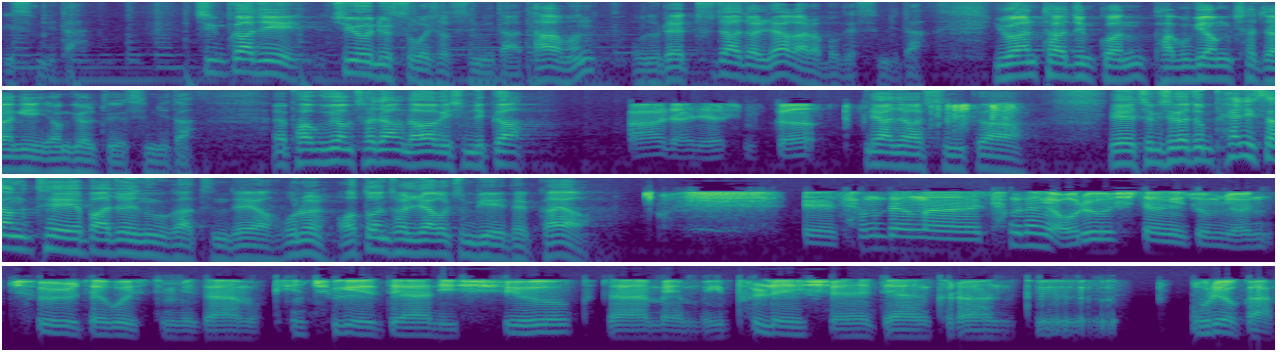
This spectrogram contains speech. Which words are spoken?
있습니다. 지금까지 주요 뉴스 보셨습니다. 다음은 오늘의 투자 전략 알아보겠습니다. 유한타증권 박우경 차장이 연결되어 있습니다. 예, 박우경 차장 나와 계십니까? 아, 네, 안녕하십니까. 네, 안녕하십니까. 예, 증시가 좀 패닉 상태에 빠져 있는 것 같은데요. 오늘 어떤 전략을 준비해야 될까요? 네, 상당한 상당히 어려운 시장이 좀 연출되고 있습니다. 뭐 긴축에 대한 이슈, 그다음에 뭐 인플레이션에 대한 그런 그 우려감,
